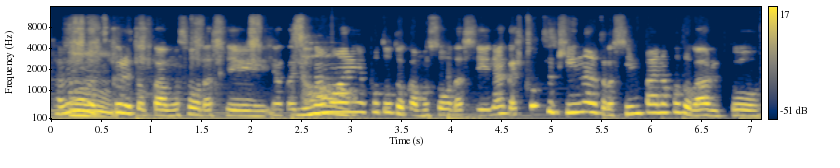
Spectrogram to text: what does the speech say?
食べ物作るとかもそうだし、なんか身の回りのこととかもそうだしなんか一つ気になるとか心配なことがあると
